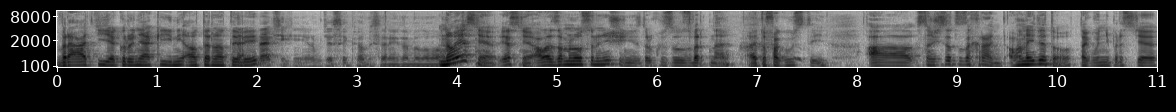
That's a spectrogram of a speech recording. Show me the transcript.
vrátí jako do nějaký jiný alternativy. Ne, ne všichni, jenom Jessica by se nejzamilovala. No jasně, jasně, ale zamilují se do něj všichni, trochu se to zvrtne a je to fakt hustý. A snaží se to zachránit, ale nejde to, tak oni prostě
